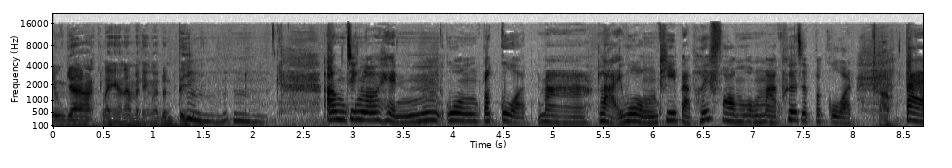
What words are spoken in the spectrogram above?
ยุ่งยากอะไรเงี้ยนะหมายถึงว่าดนตรีอืมอืมเอาจริงๆเราเห็นวงประกวดมาหลายวงที่แบบเฮ้ยฟอร์มวงมาเพื่อจะประกวดครับแต่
